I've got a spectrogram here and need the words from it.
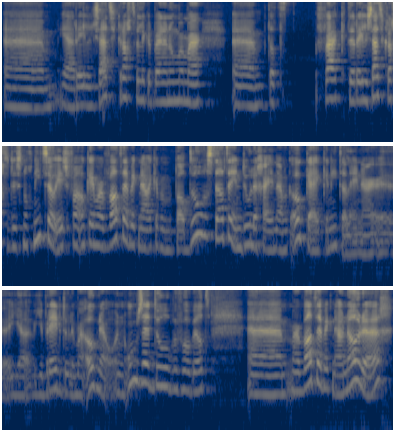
um, ja, realisatiekracht, wil ik het bijna noemen. Maar um, dat vaak de realisatiekracht er dus nog niet zo is van... oké, maar wat heb ik nou? Ik heb een bepaald doel gesteld. En in doelen ga je namelijk ook kijken. Niet alleen naar uh, je, je brede doelen, maar ook naar een omzetdoel bijvoorbeeld. Maar wat heb ik nou nodig...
